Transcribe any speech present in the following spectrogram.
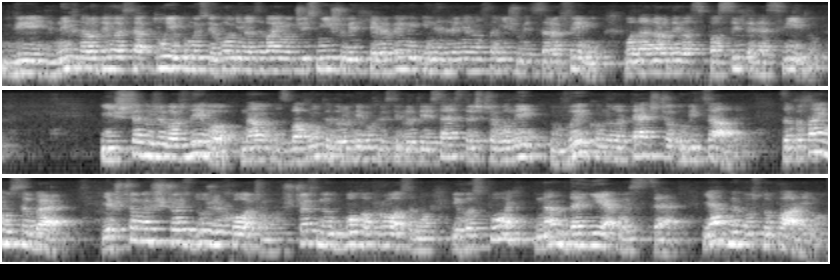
Від них народилася ту, яку ми сьогодні називаємо чеснішу від херувимів і незрівняно славнішу від серафимів. Вона народила Спасителя світу. І ще дуже важливо нам збагнути, дорогі у Христі, брати і сестри, що вони виконали те, що обіцяли. Запитаємо себе, якщо ми щось дуже хочемо, щось ми в Бога просимо, і Господь нам дає ось це, як ми поступаємо?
